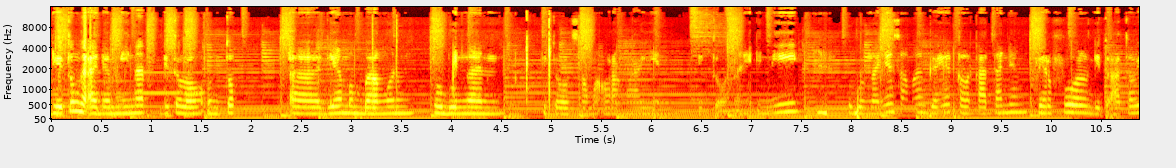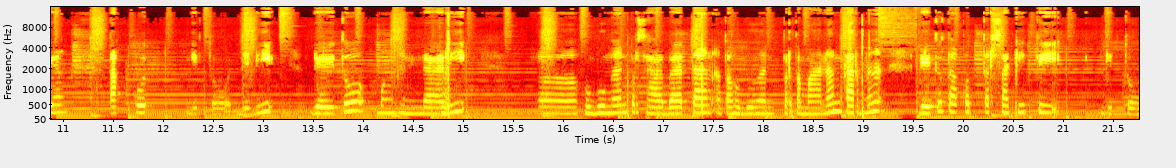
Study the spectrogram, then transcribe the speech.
dia tuh nggak ada minat gitu loh untuk uh, dia membangun hubungan gitu sama orang ini hubungannya sama gaya kelekatan yang fearful gitu atau yang takut gitu. Jadi dia itu menghindari uh, hubungan persahabatan atau hubungan pertemanan karena dia itu takut tersakiti gitu.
